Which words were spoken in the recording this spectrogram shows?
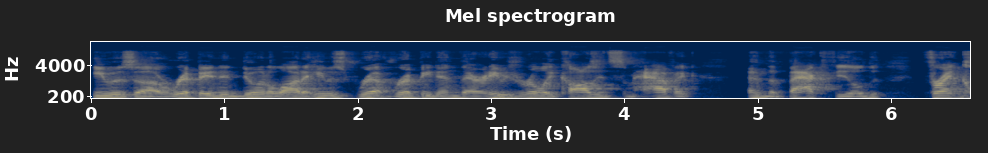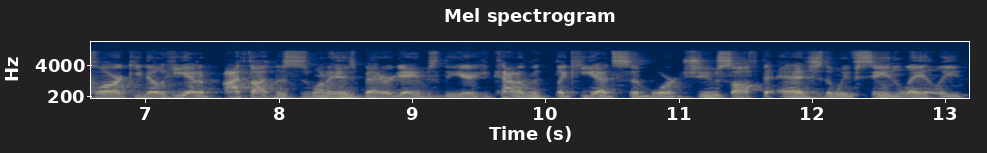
He was uh, ripping and doing a lot of, he was rip, ripping in there, and he was really causing some havoc in the backfield. Frank Clark, you know, he had a, I thought this is one of his better games of the year. He kind of looked like he had some more juice off the edge than we've seen lately.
